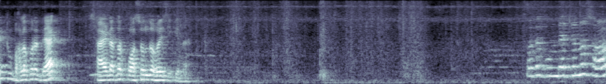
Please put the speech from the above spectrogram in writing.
একটু ভালো করে দেখ শাড়িটা তোর পছন্দ হয়েছে কিনা। তোদের বোনদের জন্য সব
